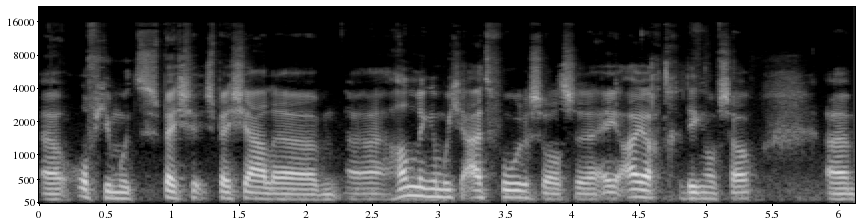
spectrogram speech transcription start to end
Uh, of je moet speciale uh, handelingen moet je uitvoeren, zoals eh, AI-achtige dingen of zo. Ehm,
